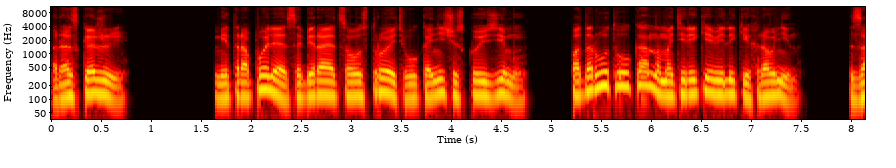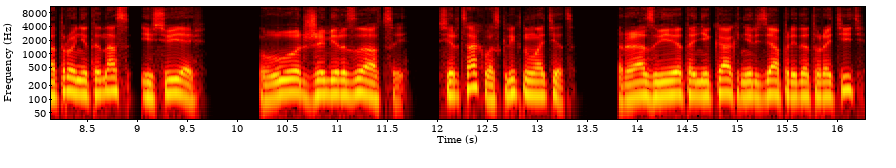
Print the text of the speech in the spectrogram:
Расскажи. Метрополия собирается устроить вулканическую зиму. Подорвут вулкан на материке Великих Равнин. Затронет и нас, и всю явь. Вот же мерзавцы! В сердцах воскликнул отец. Разве это никак нельзя предотвратить?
